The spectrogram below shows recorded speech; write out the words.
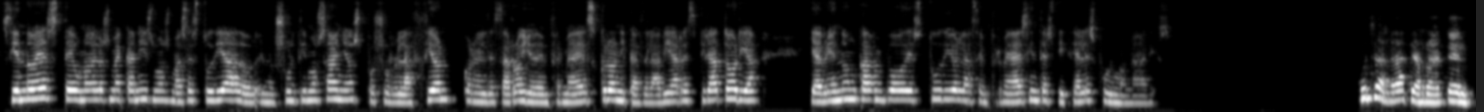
siendo este uno de los mecanismos más estudiados en los últimos años por su relación con el desarrollo de enfermedades crónicas de la vía respiratoria y abriendo un campo de estudio en las enfermedades intersticiales pulmonares. Muchas gracias, Raquel.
